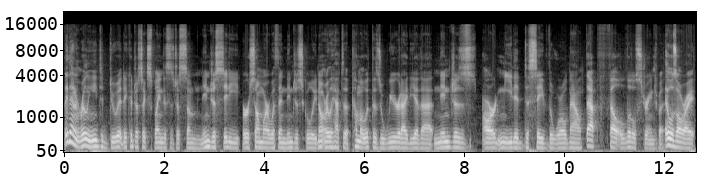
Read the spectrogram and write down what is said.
They didn't really need to do it. They could just explain this is just some ninja city or somewhere within ninja school. You don't really have to come up with this weird idea that ninjas are needed to save the world now. That felt a little strange, but it was alright.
